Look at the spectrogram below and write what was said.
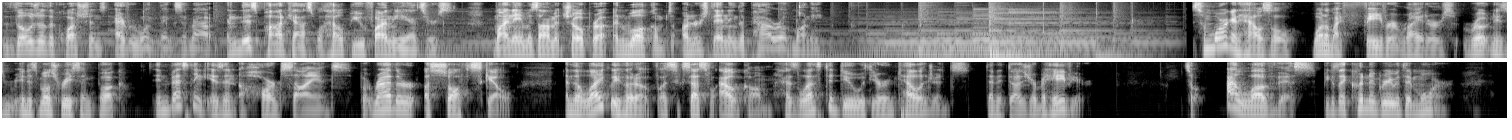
Those are the questions everyone thinks about, and this podcast will help you find the answers. My name is Amit Chopra, and welcome to Understanding the Power of Money. So, Morgan Housel, one of my favorite writers, wrote in his, in his most recent book Investing isn't a hard science, but rather a soft skill. And the likelihood of a successful outcome has less to do with your intelligence than it does your behavior. So, I love this because I couldn't agree with it more.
